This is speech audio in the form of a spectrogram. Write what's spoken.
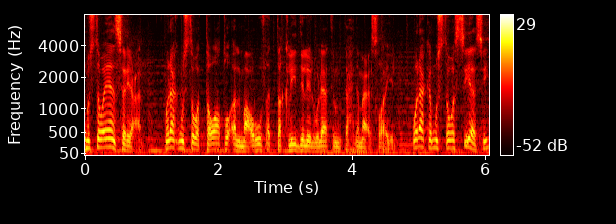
مستويان سريعا. هناك مستوى التواطؤ المعروف التقليدي للولايات المتحدة مع إسرائيل. هناك مستوى السياسي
